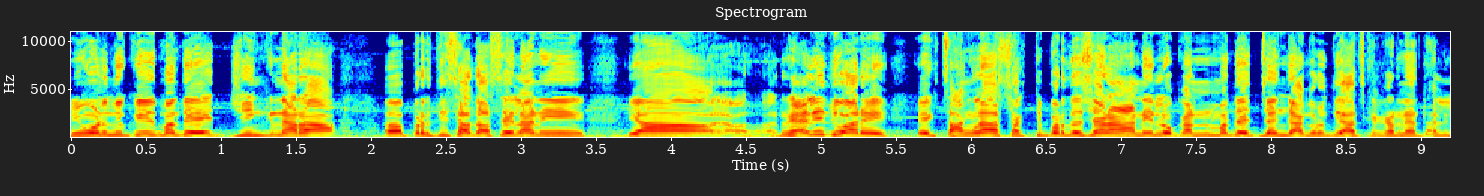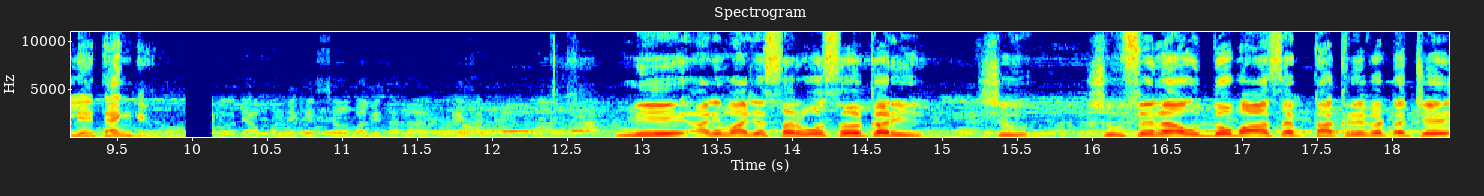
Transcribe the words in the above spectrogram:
निवडणुकीमध्ये जिंकणारा प्रतिसाद असेल आणि या रॅलीद्वारे एक चांगला शक्तीप्रदर्शन आणि लोकांमध्ये जनजागृती आज करण्यात आलेली आहे. थँक्यू मी आणि माझे सर्व सहकारी शिव शिवसेना उद्धव बाळासाहेब ठाकरे गटाचे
